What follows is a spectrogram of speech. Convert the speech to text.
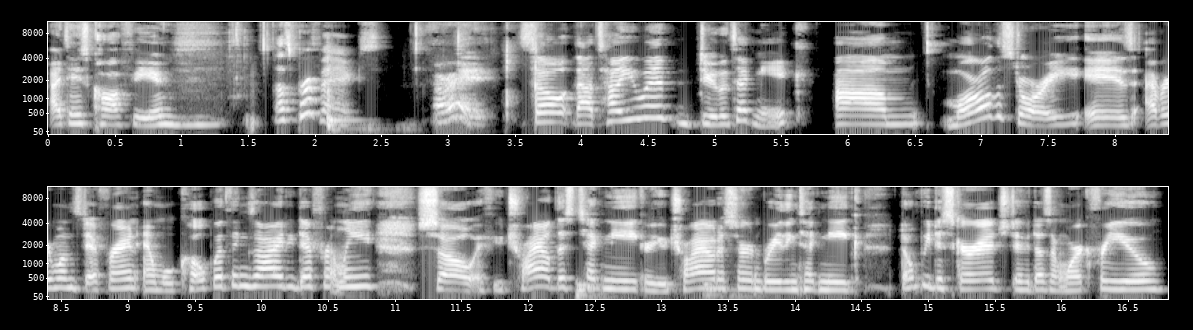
I taste coffee. That's perfect. All right. So that's how you would do the technique. Um, moral of the story is everyone's different and will cope with anxiety differently. So if you try out this technique or you try out a certain breathing technique, don't be discouraged if it doesn't work for you.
